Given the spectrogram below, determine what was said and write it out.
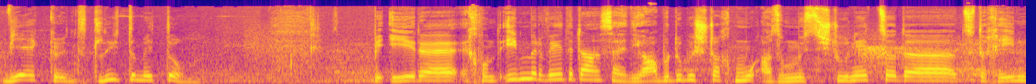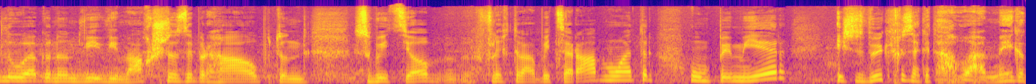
Wie gehen die Leute damit um? Bei ihr kommt immer wieder da und sagt, ja, aber du bist doch, also müsstest du nicht zu den, zu den Kindern schauen und wie, wie machst du das überhaupt und so ein bisschen, ja, vielleicht auch ein bisschen Rabenmutter. Und bei mir ist es wirklich, sagen, oh, wow, mega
